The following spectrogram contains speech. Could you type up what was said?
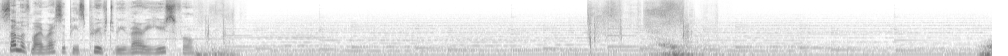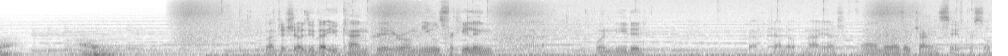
Some of my recipes proved to be very useful. That just shows you that you can create your own meals for healing uh, when needed. Uh, can't open that yet. And another giant save crystal.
